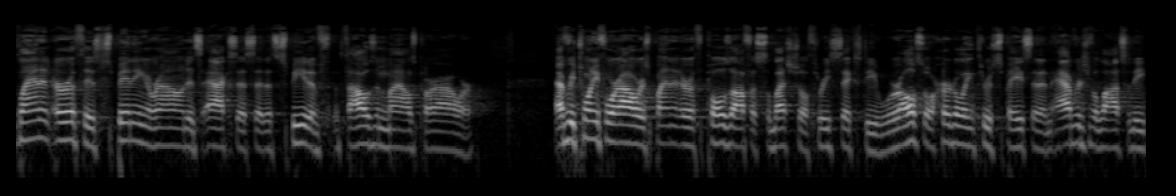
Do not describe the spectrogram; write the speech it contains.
Planet Earth is spinning around its axis at a speed of 1,000 miles per hour. Every 24 hours, planet Earth pulls off a celestial 360. We're also hurtling through space at an average velocity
